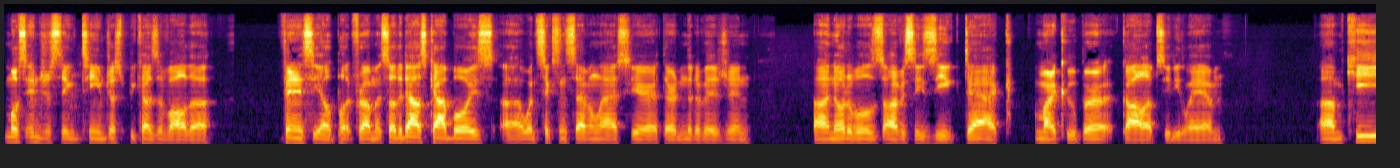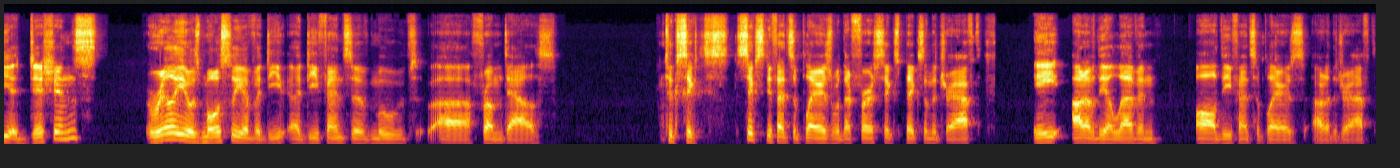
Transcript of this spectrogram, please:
most interesting team just because of all the fantasy output from it. So the Dallas Cowboys uh, went six and seven last year, third in the division. Uh, notables obviously Zeke, Dak, Amari Cooper, Gallup, CeeDee Lamb. Um, key additions. Really, it was mostly of a, de- a defensive moves uh, from Dallas took six six defensive players with their first six picks in the draft. Eight out of the eleven all defensive players out of the draft.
